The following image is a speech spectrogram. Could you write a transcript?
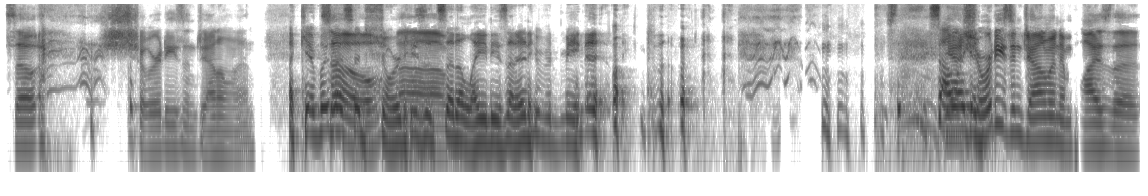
So, shorties and gentlemen. I can't believe I said So, shorties instead um, of ladies. I didn't even mean it. Like, sound yeah, like a, shorties and gentlemen implies that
